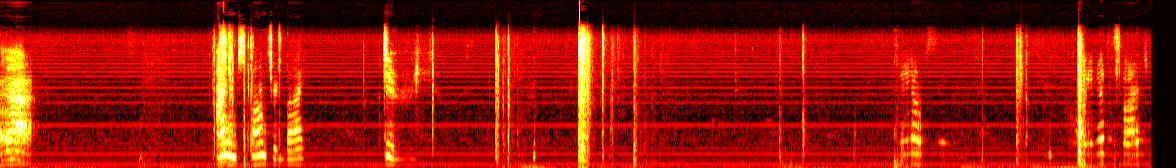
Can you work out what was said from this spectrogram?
Yeah. I am sponsored by Doritos. Know the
